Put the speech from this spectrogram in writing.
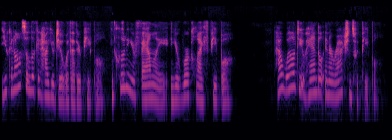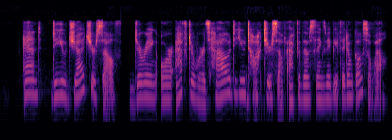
You can also look at how you deal with other people, including your family and your work life people. How well do you handle interactions with people? And do you judge yourself during or afterwards? How do you talk to yourself after those things, maybe if they don't go so well?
